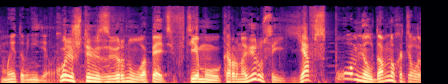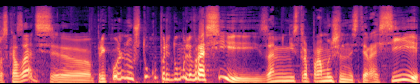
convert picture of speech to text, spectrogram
мы этого не делаем. Коль уж ты завернул опять в тему коронавируса, я вспомнил, давно хотел рассказать, э, прикольную штуку придумали в России. Замминистра промышленности России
